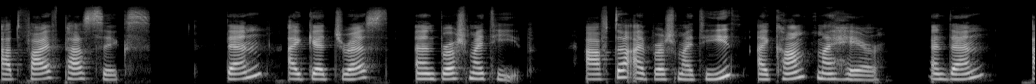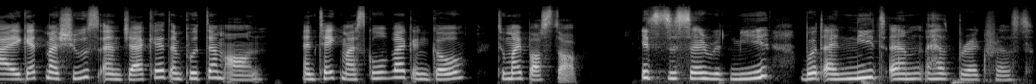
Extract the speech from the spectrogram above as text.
at 5 past 6. Then I get dressed and brush my teeth. After I brush my teeth, I comb my hair. And then I get my shoes and jacket and put them on, and take my school bag and go to my bus stop. It's the same with me, but I need um have breakfast.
